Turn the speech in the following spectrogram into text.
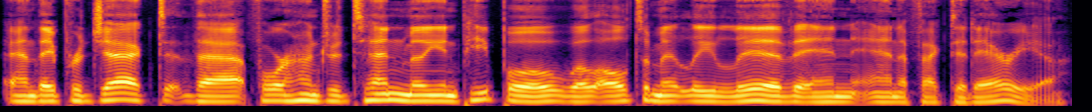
and they project that 410 million people will ultimately live in an affected area.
